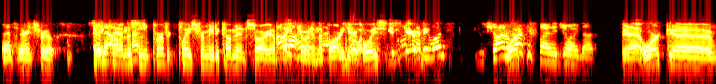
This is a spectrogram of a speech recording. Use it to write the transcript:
That's very true. So hey, now, Ken, this is a perfect place for me to come in. Sorry, I'm oh, late hey, joining the party here, boys. You scared everyone. Sean work. Marcus finally joined us. Yeah, work. Uh,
